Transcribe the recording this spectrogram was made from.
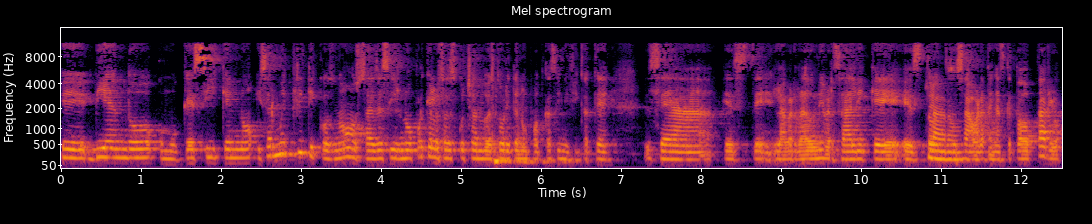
eh, viendo como que sí, que no, y ser muy críticos, ¿no? O sea, es decir, no porque lo estás escuchando esto ahorita en un podcast significa que sea este, la verdad universal y que esto ahora tengas que adoptarlo.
